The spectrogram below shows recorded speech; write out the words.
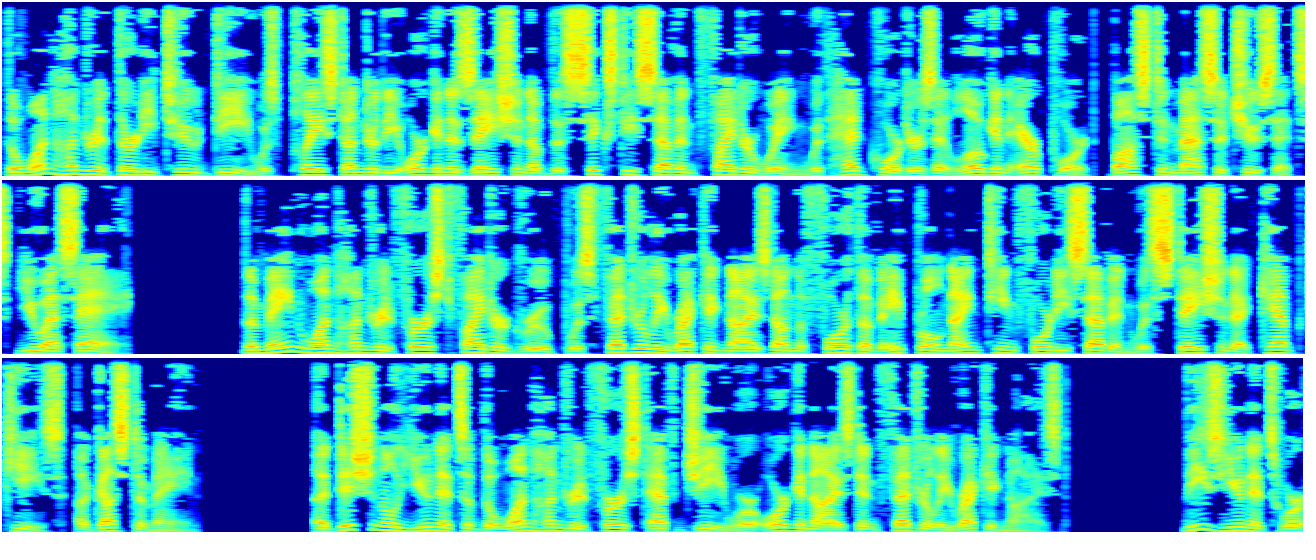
The 132d was placed under the organization of the 67th Fighter Wing with headquarters at Logan Airport, Boston, Massachusetts USA. The Maine 101st Fighter Group was federally recognized on 4 April 1947 with station at Camp Keyes, Augusta, Maine. Additional units of the 101st FG were organized and federally recognized. These units were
